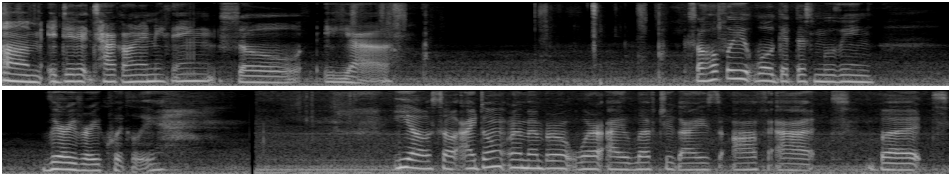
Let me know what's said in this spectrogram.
Um, it didn't tack on anything, so yeah. So hopefully we'll get this moving very, very quickly. Yo, so I don't remember where I left you guys off at, but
